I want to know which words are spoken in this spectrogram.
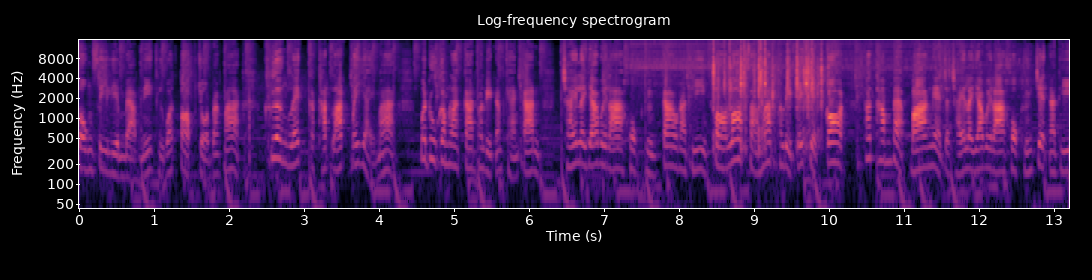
ทรงสี่เหลี่ยมแบบนี้ถือว่าตอบโจทย์มากๆ เครื่องเล็กกระทัดรัดไม่ใหญ่มาก มาดูกำลังการผลิตน้ำแข็งกัน ใช้ระยะเวลา 6-9 นาที ต่อรอบสามารถผลิตได้ 7 ก้อน ถ้าทำแบบบางเนี่ยจะใช้ระยะเวลา 6-7 นาที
